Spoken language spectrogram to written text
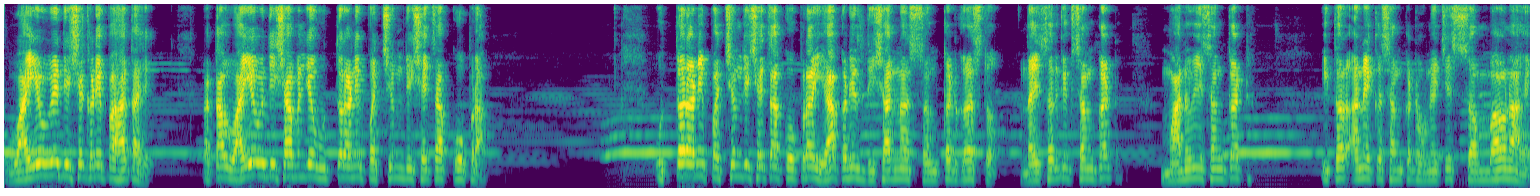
वायव्य दिशेकडे पाहत आहे. आता वायव्य दिशा म्हणजे उत्तर आणि पश्चिम दिशेचा कोपरा. उत्तर आणि पश्चिम दिशेचा कोपरा ह्याकडील दिशांना संकटग्रस्त नैसर्गिक संकट मानवी संकट इतर अनेक संकट होण्याची संभावना आहे.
